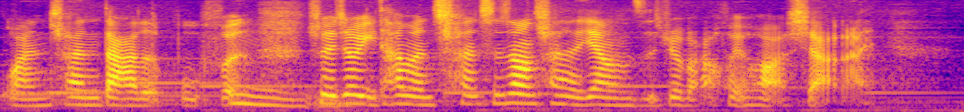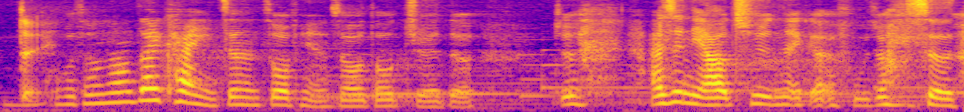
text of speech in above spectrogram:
玩穿搭的部分，嗯所以就以他们穿身上穿的样子就把它绘画下来。对我常常在看你真的作品的时候，都觉得。就还是你要去那个服装设计，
